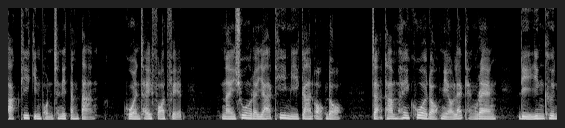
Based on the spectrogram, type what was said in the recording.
ผักที่กินผลชนิดต่างๆ ควรใช้ฟอสเฟต ในช่วงระยะที่มีการออกดอก จะทำให้ขั้วดอกเหนียวและแข็งแรงดียิ่งขึ้น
